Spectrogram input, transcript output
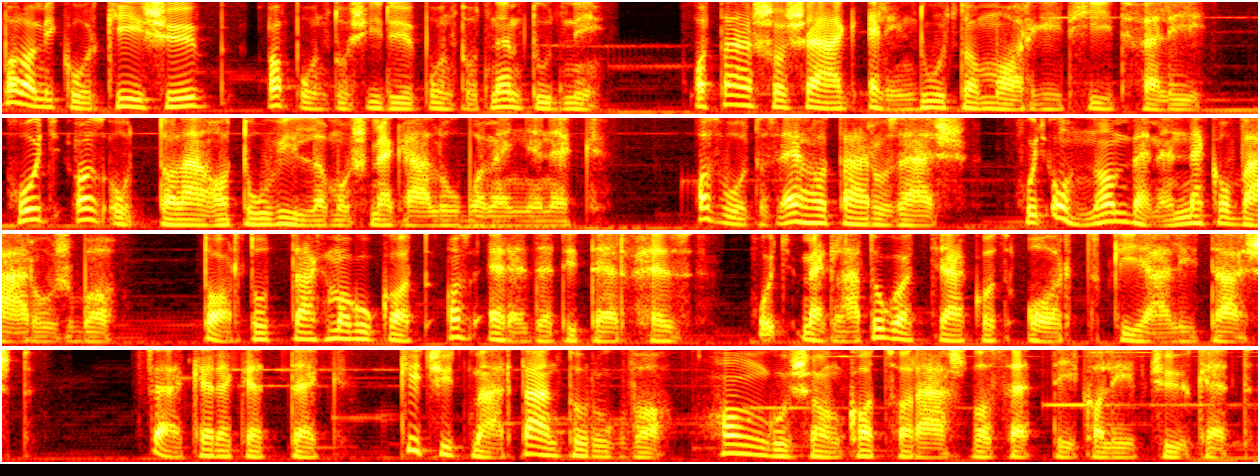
Valamikor később, a pontos időpontot nem tudni, a társaság elindult a Margit híd felé, hogy az ott található villamos megállóba menjenek. Az volt az elhatározás, hogy onnan bemennek a városba. Tartották magukat az eredeti tervhez, hogy meglátogatják az arc kiállítást. Felkerekedtek, kicsit már tántorogva, hangosan kacarásva szedték a lépcsőket.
